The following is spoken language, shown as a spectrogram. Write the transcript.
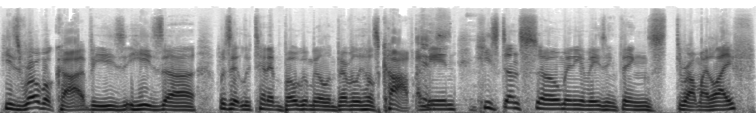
he's RoboCop. He's he's uh was it Lieutenant Bogomil in Beverly Hills Cop. I mean, he's done so many amazing things throughout my life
